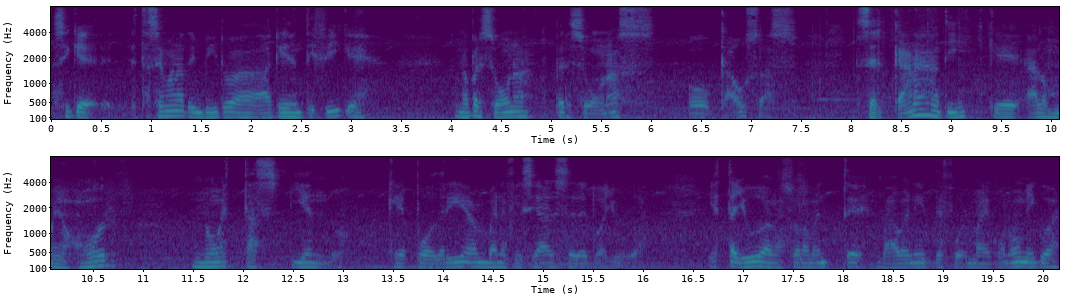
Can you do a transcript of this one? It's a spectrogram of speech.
Así que esta semana te invito a, a que identifiques una persona, personas o causas cercanas a ti que a lo mejor no estás viendo que podrían beneficiarse de tu ayuda. Y esta ayuda no solamente va a venir de forma económica,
